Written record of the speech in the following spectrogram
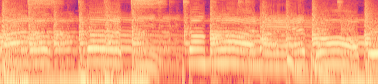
હાર સતી તમને સોંપો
